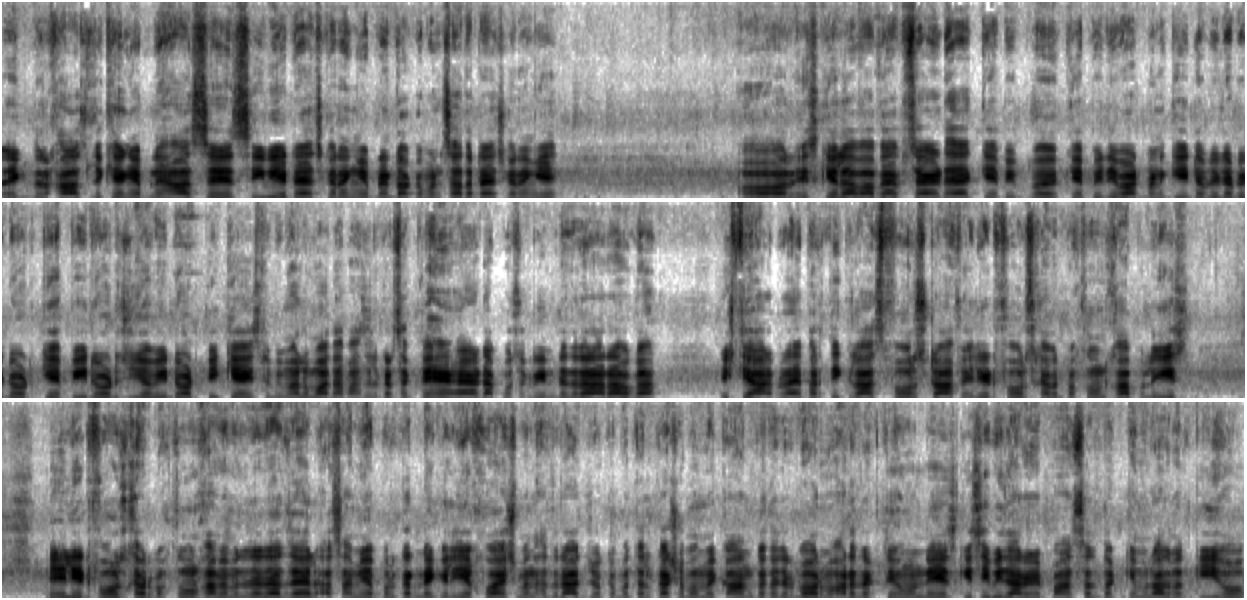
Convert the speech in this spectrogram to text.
ایک درخواست لکھیں گے اپنے ہاتھ سے۔ سی وی اٹیچ کریں گے، اپنے ڈاکومنٹ ساتھ اٹیچ کریں گے۔ اور اس کے علاوہ ویب سائٹ ہے کے پی کے پی ڈپارٹمنٹ کی ڈبلیو ڈبلیو ڈاٹ کے پی ڈاٹ جی او وی ڈاٹ پی کے، اس پہ بھی معلومات آپ حاصل کر سکتے ہیں۔ ایڈ آپ کو سکرین پہ نظر آ رہا ہوگا۔ اشتہار برائے بھرتی class four staff elite force Khyber Pakhtunkhwa police. Elite force Khyber Pakhtunkhwa میں مندرجہ ذیل اسامیہ پر کرنے کے لیے خواہش مند حضرات جو کہ متعلقہ شعبوں میں کام کا تجربہ اور مہارت رکھتے ہوں، نیز کسی بھی ادارے میں پانچ سال تک کی ملازمت کی ہو،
